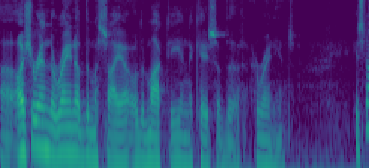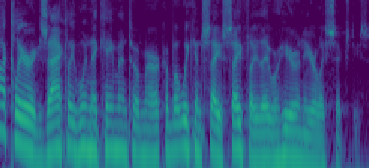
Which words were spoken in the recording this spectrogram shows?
uh, usher in the reign of the Messiah or the Mahdi in the case of the Iranians. It's not clear exactly when they came into America, but we can say safely they were here in the early 60s.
